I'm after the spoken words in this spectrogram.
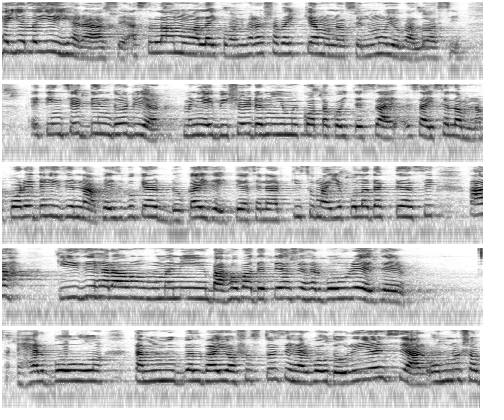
হেয়ে লইয়েই হেরা আছে। আসসালামু আলাইকুম আমরা সবাই কেমন আছেন? মইও ভালো আছি। এই তিন চার দিন ধরিয়া মানে এই বিষয়টা নিয়ে আমি কথা কইতে চাই, চাইছিলাম না। পরে দেখি যে না ফেসবুকে আর ঢোকাই যাইতে আছে না, আর কিছু মাইয়ে পোলা দেখতে আছি আহ, কি যে হেরা মানে বাহবা দিতে আছে হের বউরে যে হের বউ তামিম ইকবাল ভাই অসুস্থ হয়েছে হের বউ দৌড়িয়ে আসছে আর অন্য সব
